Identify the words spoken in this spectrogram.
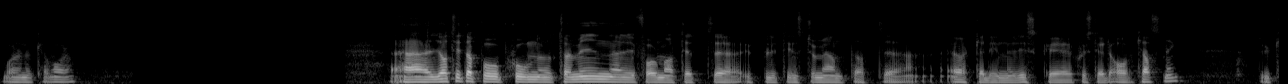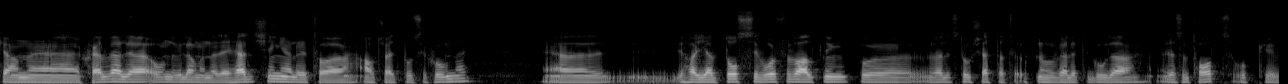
vad det nu kan vara. Eh, jag tittar på optioner och terminer i form av ett eh, ypperligt instrument att öka din riskjusterade avkastning. Du kan eh, själv välja om du vill använda dig hedging eller ta outright positioner. Eh, det har hjälpt oss i vår förvaltning på väldigt stort sätt att uppnå väldigt goda resultat och eh,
